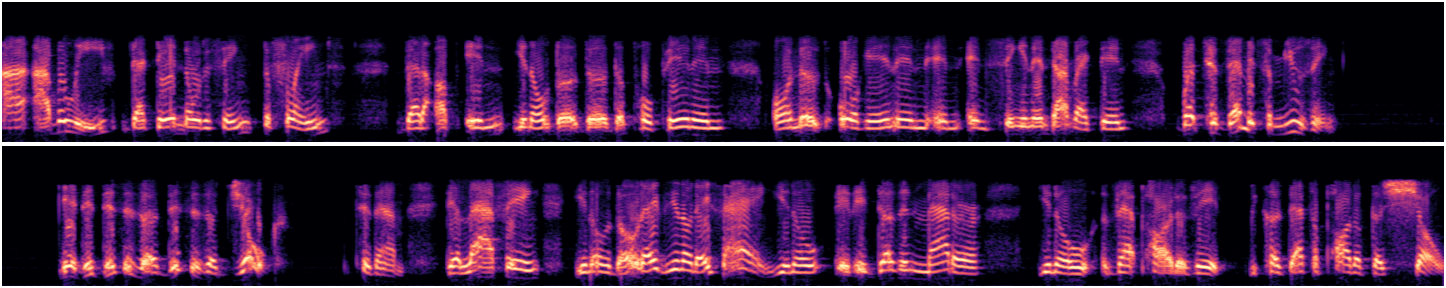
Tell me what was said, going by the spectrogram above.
I, I believe that they're noticing the flames that are up in, you know, the the the pulpit and on the organ and and and singing and directing but to them it's amusing. Yeah, this, is a this is a joke to them. They're laughing, you know. Though they, you know, they sang. You know, it, it doesn't matter, you know, that part of it because that's a part of the show.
